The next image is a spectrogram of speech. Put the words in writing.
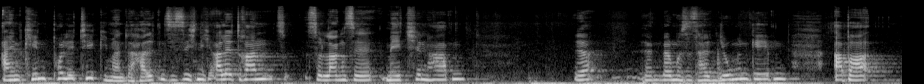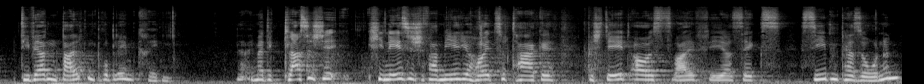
Ein-Kind-Politik, ich meine, da halten sie sich nicht alle dran, solange sie Mädchen haben. Ja, irgendwann muss es halt einen Jungen geben, aber die werden bald ein Problem kriegen. Ja, ich meine, die klassische chinesische Familie heutzutage besteht aus zwei, vier, sechs, sieben Personen,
